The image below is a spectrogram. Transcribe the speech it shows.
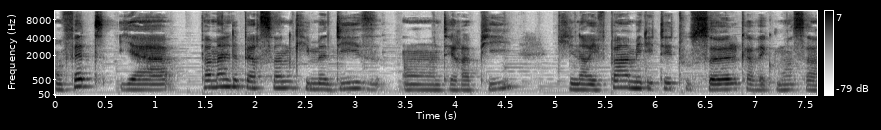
En fait, il y a pas mal de personnes qui me disent en thérapie qu'ils n'arrivent pas à méditer tout seuls, qu'avec moi ça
